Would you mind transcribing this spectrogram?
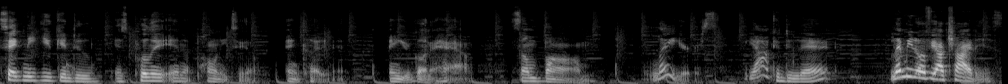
technique you can do is pulling it in a ponytail and cutting it. And you're going to have some bomb layers. Y'all can do that. Let me know if y'all try this.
